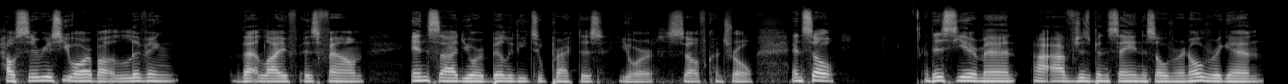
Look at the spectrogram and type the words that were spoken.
How serious you are about living that life is found inside your ability to practice your self control. And so, this year, man, I, have just been saying this over and over again.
